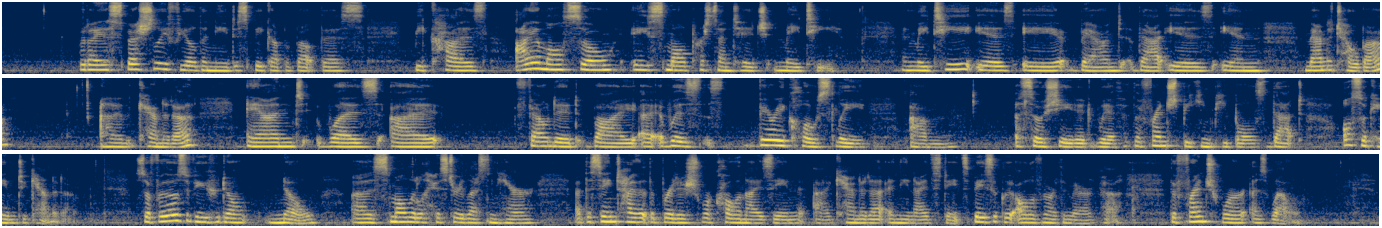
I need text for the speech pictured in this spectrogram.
But I especially feel the need to speak up about this because I am also a small percentage Metis. And Metis is a band that is in Manitoba, uh, Canada, and was uh, founded by, uh, it was very closely um, associated with the French speaking peoples that also came to Canada. So, for those of you who don't know, a small little history lesson here at the same time that the British were colonizing uh, Canada and the United States, basically all of North America, the French were as well.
